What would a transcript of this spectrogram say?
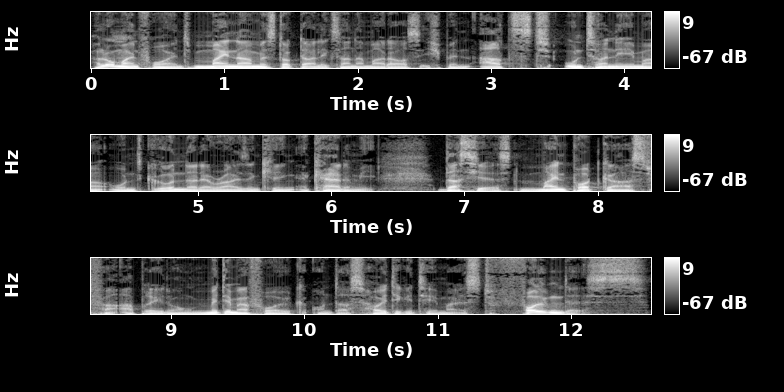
Hallo mein Freund, mein Name ist Dr. Alexander Madaus, ich bin Arzt, Unternehmer und Gründer der Rising King Academy. Das hier ist mein Podcast Verabredung mit dem Erfolg und das heutige Thema ist folgendes.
